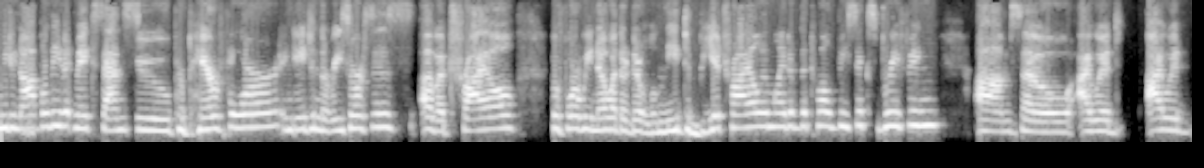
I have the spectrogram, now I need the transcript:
we do not believe it makes sense to prepare for, engage in the resources of a trial before we know whether there will need to be a trial in light of the 12b6 briefing. Um, so I would I would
